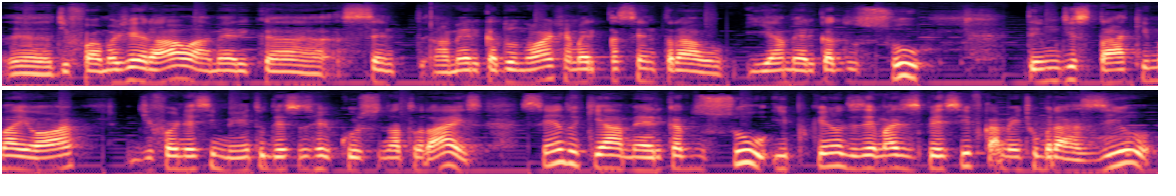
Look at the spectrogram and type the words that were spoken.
é, de forma geral, a América, a América do Norte, a América Central e a América do Sul ter um destaque maior de fornecimento desses recursos naturais, sendo que a América do Sul, e por que não dizer mais especificamente o Brasil,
